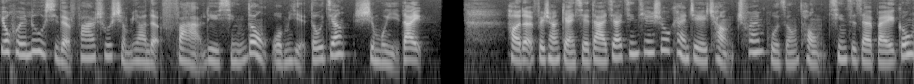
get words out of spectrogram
又会陆续的发出什么样的法律行动？我们也都将拭目以待。好的，非常感谢大家今天收看这一场川普总统亲自在白宫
